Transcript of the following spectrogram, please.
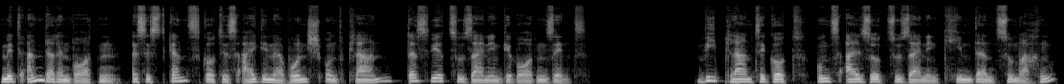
Mit anderen Worten, es ist ganz Gottes eigener Wunsch und Plan, dass wir zu seinen geworden sind. Wie plante Gott, uns also zu seinen Kindern zu machen?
